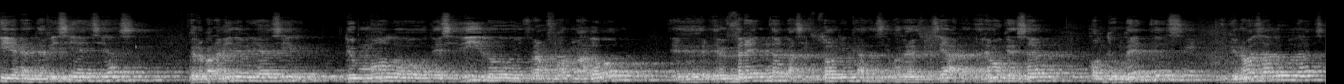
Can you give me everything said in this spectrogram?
tienen deficiencias, pero para mí debería decir, de un modo decidido y transformador, eh, enfrentan las históricas desigualdades sociales. Tenemos que ser contundentes y que no haya dudas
